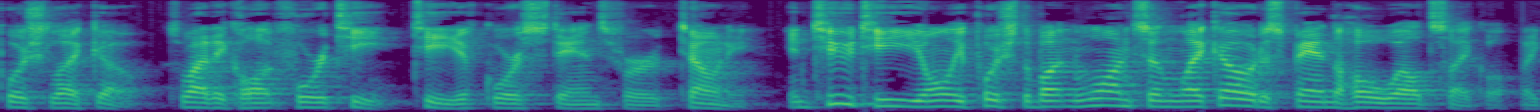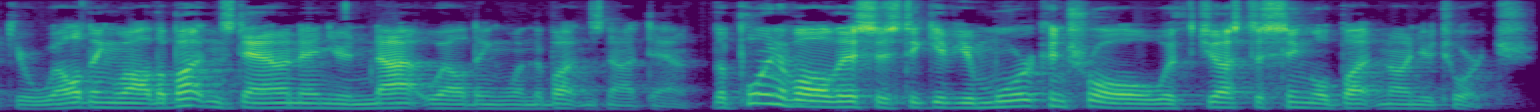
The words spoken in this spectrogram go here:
push, let go. That's why they call it 4T. T, of course, stands for Tony. In 2T, you only push the button once and let go to span the whole weld cycle. Like you're welding while the button's down and you're not welding when the button's not down. The point of all this is to give you more control with just a single button on your torch.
